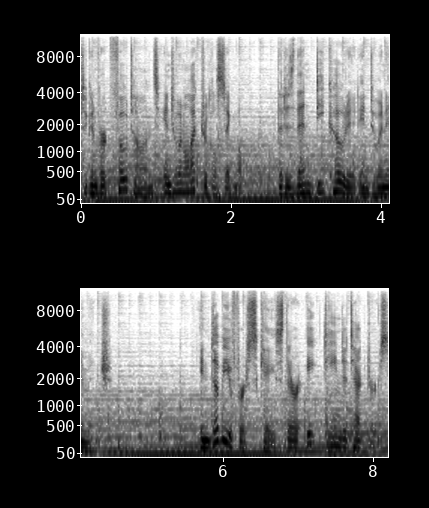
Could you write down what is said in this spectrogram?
to convert photons into an electrical signal that is then decoded into an image. In WFIRST's case, there are 18 detectors,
